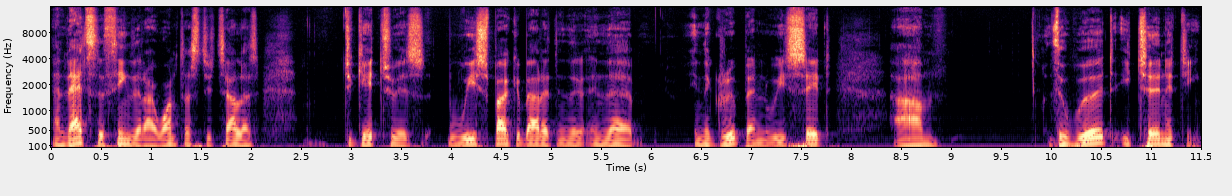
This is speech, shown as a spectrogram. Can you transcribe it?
and that's the thing that I want us to tell us to get to is we spoke about it in the in the in the group and we said um, the word eternity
